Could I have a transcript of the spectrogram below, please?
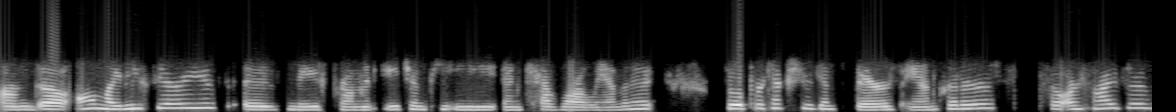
Um, the Almighty series is made from an HMPE and Kevlar laminate, so it protects you against bears and critters. So our sizes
